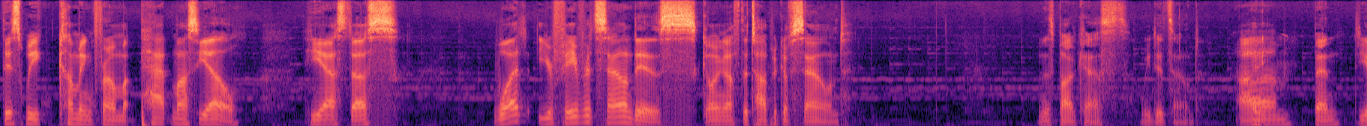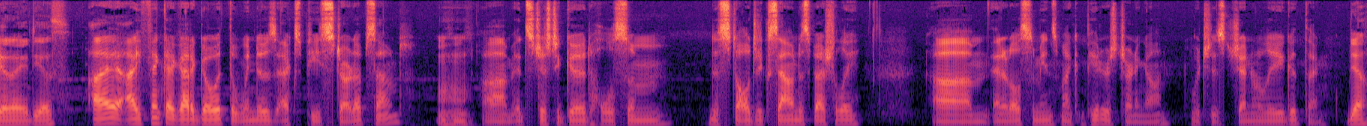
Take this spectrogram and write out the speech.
This week, coming from Pat Maciel, he asked us what your favorite sound is, going off the topic of sound. In this podcast, we did sound. Um, Ben, do you got any ideas? I, I think I got to go with the Windows XP startup sound. Mm-hmm. Um, it's just a good, wholesome, nostalgic sound, especially. Um, and it also means my computer is turning on, which is generally a good thing. Yeah,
